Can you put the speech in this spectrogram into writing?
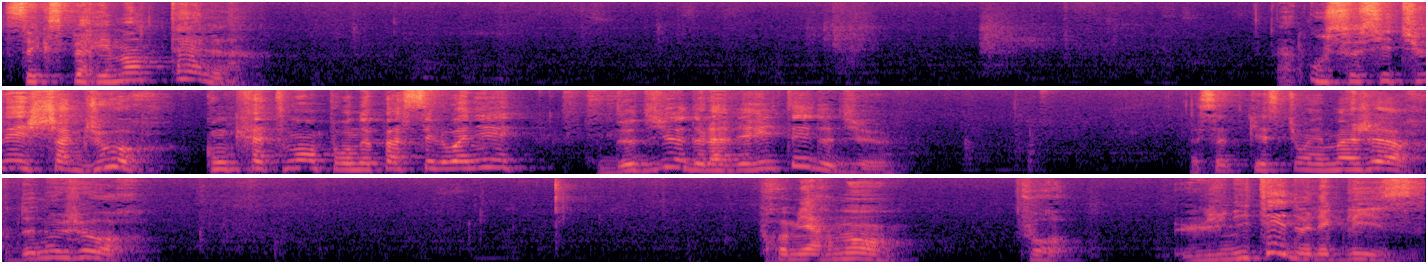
s'expérimente-t-elle? Où se situer chaque jour, concrètement, pour ne pas s'éloigner de Dieu, de la vérité de Dieu? Cette question est majeure de nos jours. Premièrement, pour l'unité de l'Église.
